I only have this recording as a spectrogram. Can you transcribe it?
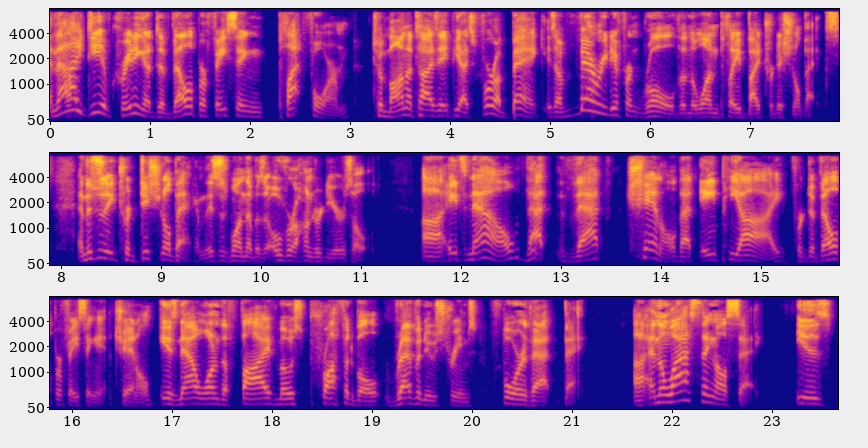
And that idea of creating a developer facing platform to monetize APIs for a bank is a very different role than the one played by traditional banks. And this is a traditional bank. I mean, this is one that was over 100 years old. Uh, it's now that that channel, that API for developer facing channel, is now one of the five most profitable revenue streams for that bank. Uh, and the last thing I'll say is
